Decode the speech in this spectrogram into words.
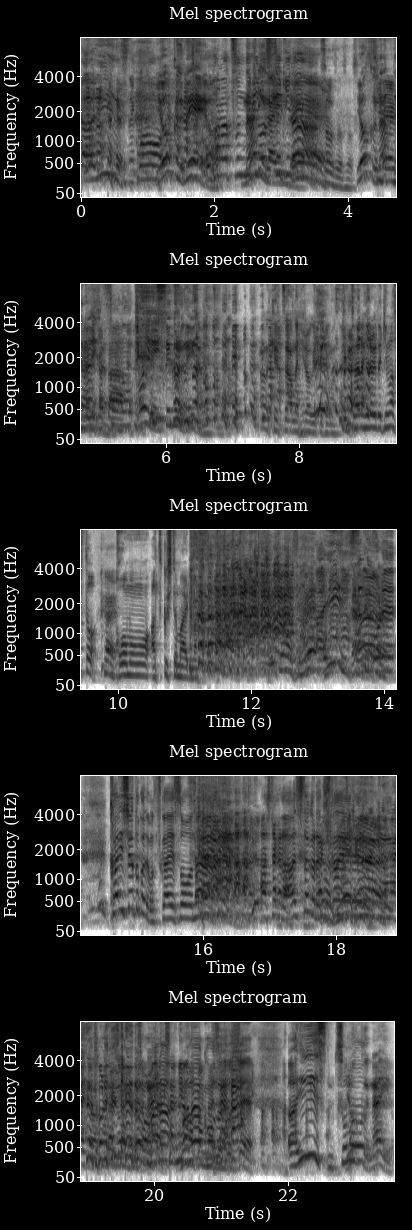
あいいですね。このよくねお花摘んできます何がいいん的だよ。なねそうそうそう。よくなってないじゃん綺麗な言い方そのトイレ行ってくるでいいじゃんあのケツ穴広げてきます。ケツ穴広げてきますと、はい。肛門を厚くしてまいります。そうですね。あいいですね。これ会社とかでも使えそうな 明日から。明日から使える先の前で取り付けのマナー講座として。あいいです。ねそよのくないよ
